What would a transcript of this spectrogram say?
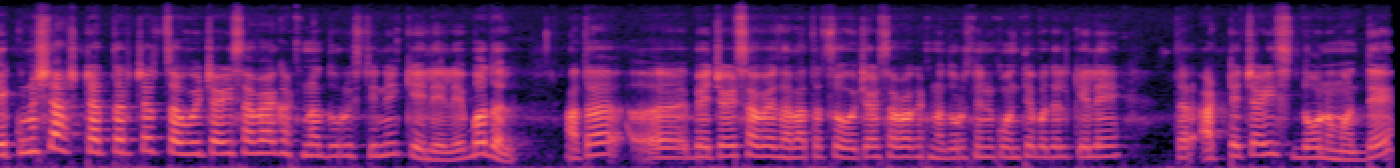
एकोणीसशे अठ्ठ्याहत्तरच्या चव्वेचाळीसाव्या घटनादुरुस्तीने केलेले बदल. आता बेचाळीसाव्या झाला तर चव्वेचाळीसाव्या घटनादुरुस्तीने कोणते बदल केले? तर अठ्ठेचाळीस दोनमध्ये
